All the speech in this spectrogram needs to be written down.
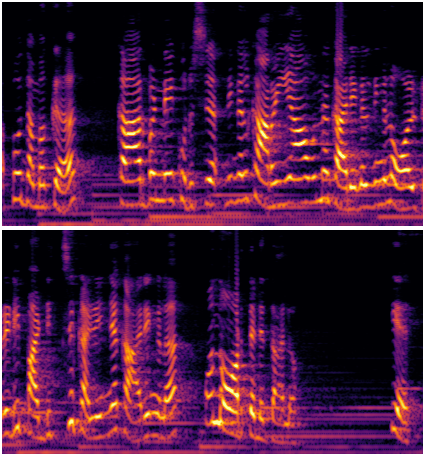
അപ്പോൾ നമുക്ക് കാർബണിനെ കുറിച്ച് നിങ്ങൾക്ക് അറിയാവുന്ന കാര്യങ്ങൾ നിങ്ങൾ ഓൾറെഡി പഠിച്ചു കഴിഞ്ഞ കാര്യങ്ങൾ ഒന്ന് ഓർത്തെടുത്താലോ? യെസ്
